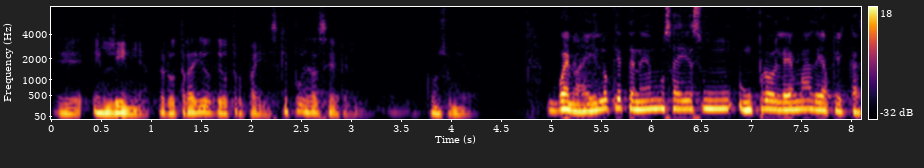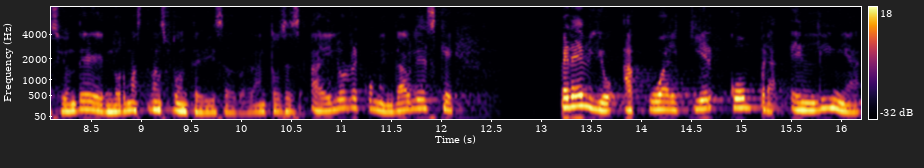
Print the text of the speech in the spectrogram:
eh, en línea, pero traídos de otro país? ¿Qué puede hacer el, consumidor? Bueno, ahí lo que tenemos ahí es un, un, problema de aplicación de normas transfronterizas, ¿verdad? Entonces, ahí lo recomendable es que previo a cualquier compra en línea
